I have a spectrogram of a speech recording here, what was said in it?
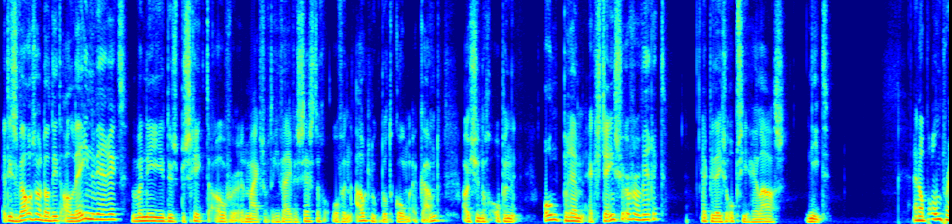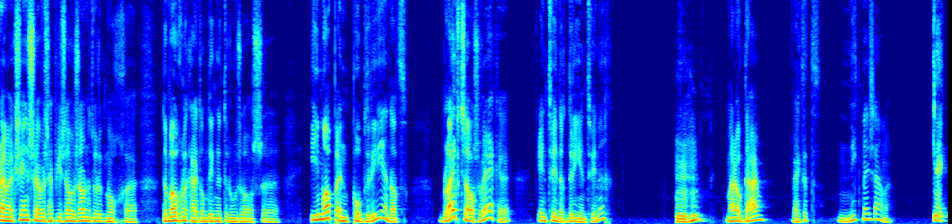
Het is wel zo dat dit alleen werkt wanneer je dus beschikt over een Microsoft 365 of een Outlook.com account. Als je nog op een on-prem Exchange server werkt, heb je deze optie helaas niet. En op on-prem Exchange servers heb je sowieso natuurlijk nog uh, de mogelijkheid om dingen te doen zoals uh, IMAP en POP3. En dat blijft zelfs werken in 2023. Mm -hmm. Maar ook daar werkt het niet mee samen. Nee.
